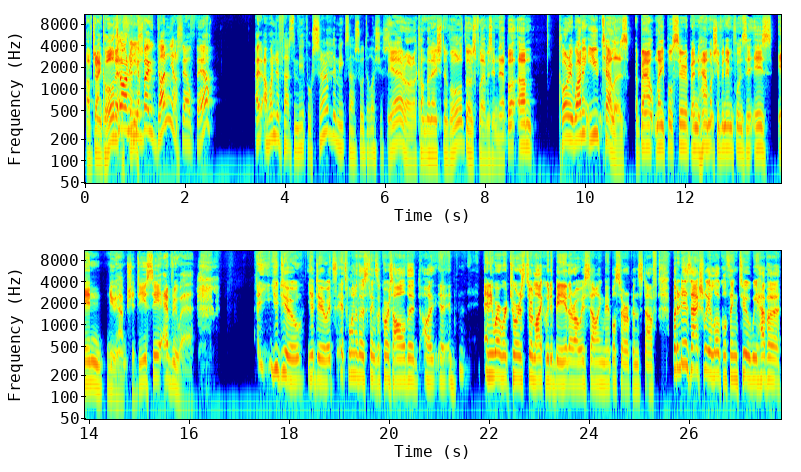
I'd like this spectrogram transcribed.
I've drank all. I've Johnny, you've outdone yourself there. I, I wonder if that's the maple syrup that makes that so delicious. Yeah, or a combination of all of those flavors in there. But um, Corey, why don't you tell us about maple syrup and how much of an influence it is in New Hampshire? Do you see it everywhere? You do, you do. It's it's one of those things. Of course, all the uh, it, anywhere where tourists are likely to be, they're always selling maple syrup and stuff. But it is actually a local thing too. We have a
